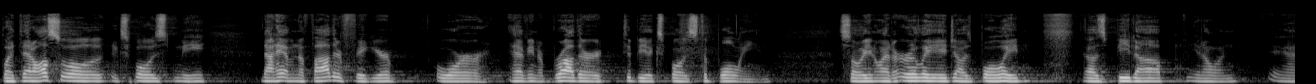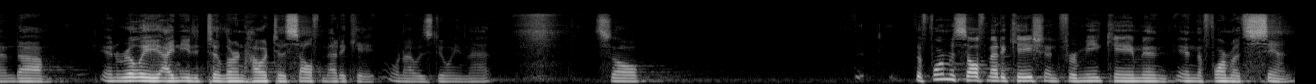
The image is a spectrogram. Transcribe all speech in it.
but that also exposed me not having a father figure or having a brother to be exposed to bullying. So, you know, at an early age, I was bullied, I was beat up, you know, and, and, uh, and really I needed to learn how to self medicate when I was doing that. So, the form of self medication for me came in, in the form of sin.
